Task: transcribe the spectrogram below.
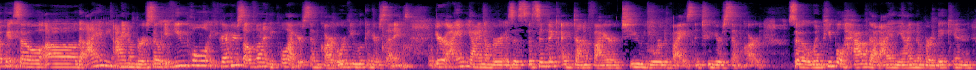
Okay, so uh, the IMEI number. So if you pull, if you grab your cell phone and you pull out your SIM card, or if you look in your settings, your IMEI number is a specific identifier to your device and to your SIM card. So when people have that IMEI number, they can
